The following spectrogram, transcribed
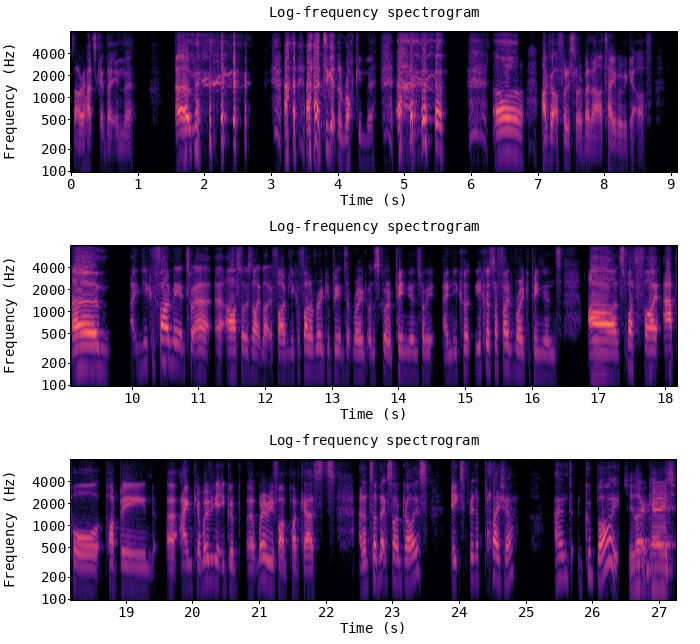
Sorry, I had to get that in there. Um, I, had to get the rock in there. oh, I got a funny story about that. I'll tell you when we get off. Um, you can find me at Twitter at Arsenal like 95. You can follow Rogue Opinions at Rogue underscore Opinions. And you could you can also find Rogue Opinions on Spotify, Apple, Podbean, uh, Anchor, wherever you get your good, uh, wherever you find podcasts. And until next time, guys, it's been a pleasure and goodbye. See you later, guys.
